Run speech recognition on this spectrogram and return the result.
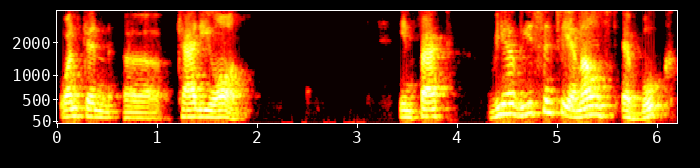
one can uh, carry on. In fact, we have recently announced a book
